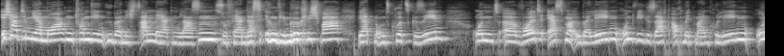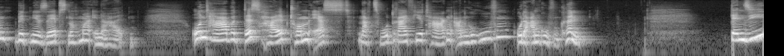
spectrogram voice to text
Ich hatte mir morgen Tom gegenüber nichts anmerken lassen, sofern das irgendwie möglich war. Wir hatten uns kurz gesehen und äh, wollte erstmal überlegen und wie gesagt auch mit meinen Kollegen und mit mir selbst nochmal innehalten. Und habe deshalb Tom erst nach zwei, drei, vier Tagen angerufen oder anrufen können. Denn sie,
